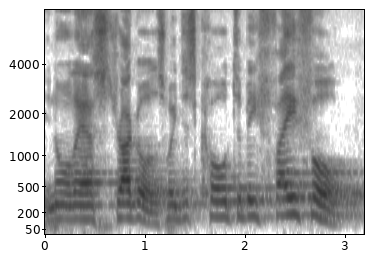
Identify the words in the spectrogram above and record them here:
in all our struggles. We're just called to be faithful.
